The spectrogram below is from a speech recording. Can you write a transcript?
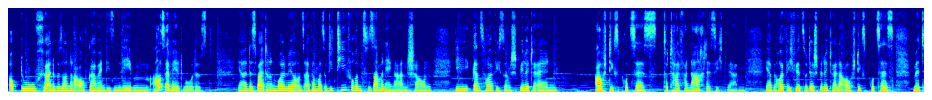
ob du für eine besondere Aufgabe in diesem Leben auserwählt wurdest. Ja, des Weiteren wollen wir uns einfach mal so die tieferen Zusammenhänge anschauen, die ganz häufig so im spirituellen Aufstiegsprozess total vernachlässigt werden. Ja, häufig wird so der spirituelle Aufstiegsprozess mit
